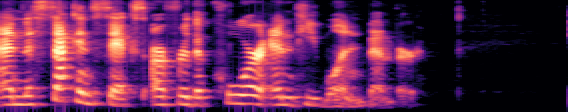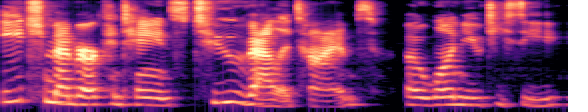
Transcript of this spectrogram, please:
and the second six are for the core MP1 member. Each member contains two valid times, O1 UTC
